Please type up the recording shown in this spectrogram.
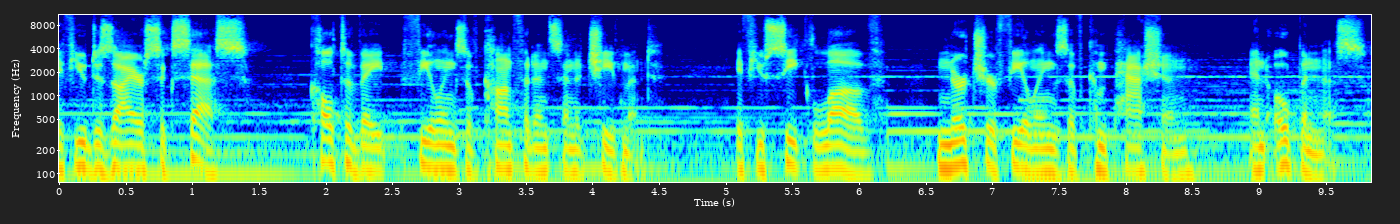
If you desire success, cultivate feelings of confidence and achievement. If you seek love, nurture feelings of compassion and openness.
